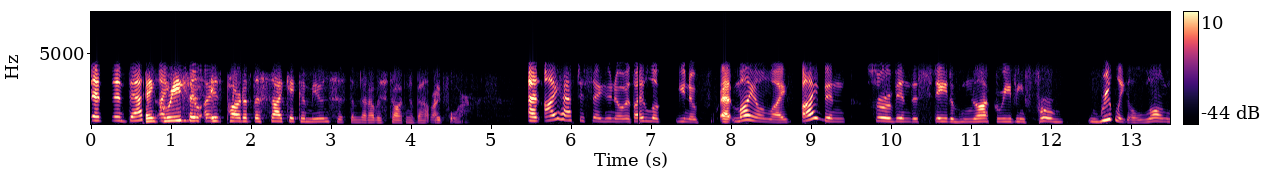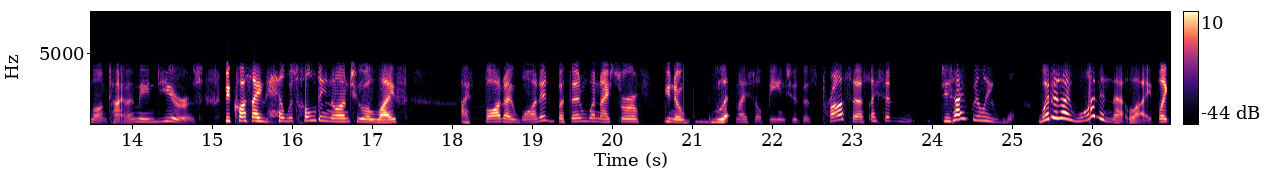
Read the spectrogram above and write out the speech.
and and that's and grief I, is know, is part of the psychic immune system that I was talking about right. before. And I have to say, you know, as I look, you know, at my own life, I've been sort of in this state of not grieving for really a long, long time. I mean, years, because I was holding on to a life I thought I wanted, but then when I sort of, you know, let myself be into this process, I said, did I really? What did I want in that life? Like,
